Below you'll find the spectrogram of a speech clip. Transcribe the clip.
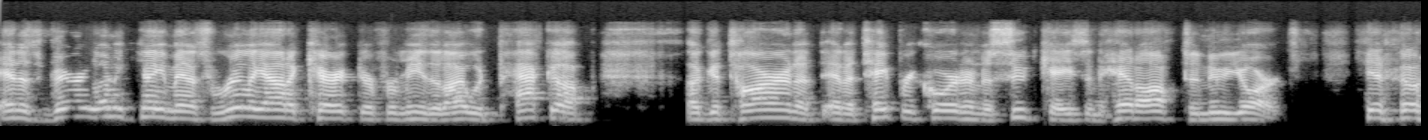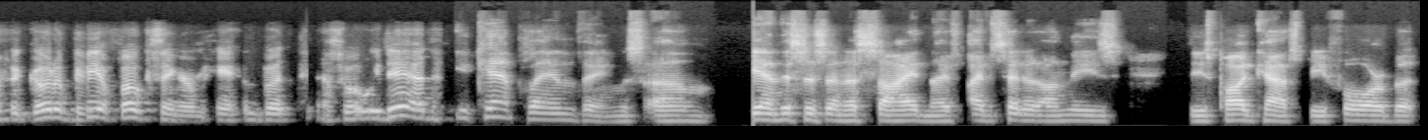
And it's very, let me tell you, man, it's really out of character for me that I would pack up a guitar and a, and a tape recorder and a suitcase and head off to New York, you know, to go to be a folk singer, man. But that's what we did. you can't plan things. Um, again, this is an aside, and I've I've said it on these these podcasts before, but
